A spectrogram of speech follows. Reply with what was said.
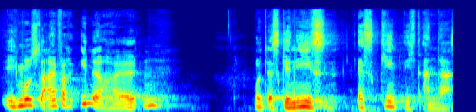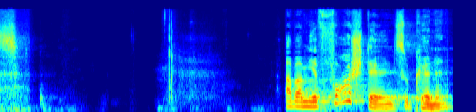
Ich musste einfach innehalten und es genießen. Es ging nicht anders aber mir vorstellen zu können,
